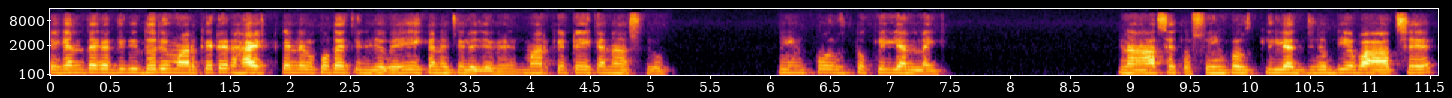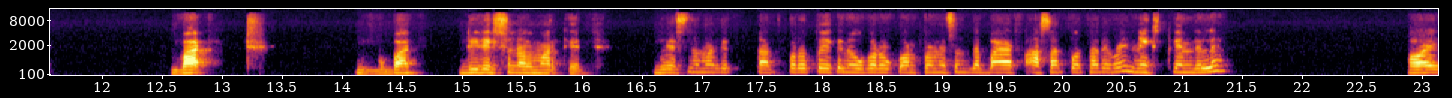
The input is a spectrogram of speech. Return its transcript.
এখান থেকে যদি ধরি মার্কেটের হাইস্ট ক্যান্ডেল কোথায় চলে যাবে? এইখানে চলে যাবে। মার্কেটে এখানে আসলো। সুইং পোজ তো ক্লিয়ার নাই। না, আছে তো। সুইং পোজ ক্লিয়ার যদিও বা আছে but but directional market directional market তারপরে তো এখানে ওভারঅল কনফার্মেশন বায়ার আসার কথা রে ভাই নেক্সট ক্যান্ডেলে হয়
